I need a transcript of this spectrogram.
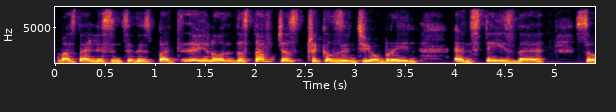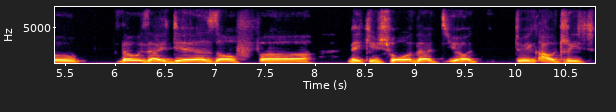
must I listen to this? But you know, the stuff just trickles into your brain and stays there. So those ideas of uh, making sure that you're doing outreach,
